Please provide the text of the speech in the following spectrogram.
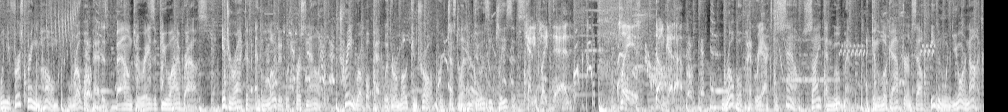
When you first bring him home, RoboPet is bound to raise a few eyebrows. Interactive and loaded with personality. Train RoboPet with a remote control or just let him do as he pleases. Can he play dead? Please, don't get up. RoboPet reacts to sound, sight, and movement and can look after himself even when you're not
